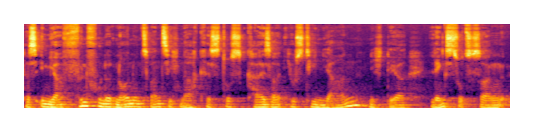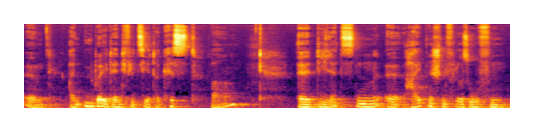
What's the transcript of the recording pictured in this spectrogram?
dass im Jahr 529 nach Christus Kaiser Justinian, nicht der längst sozusagen ähm, ein überidentifizierter Christ war, äh, die letzten äh, heidnischen Philosophen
